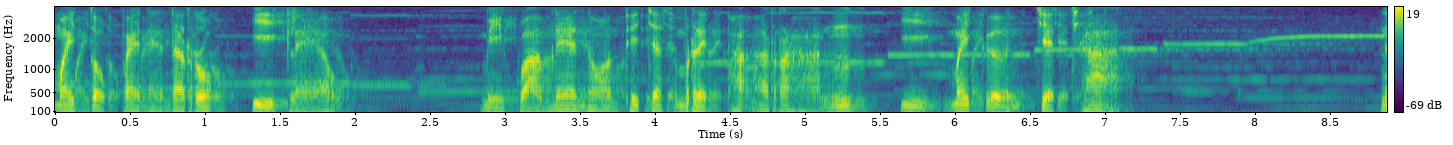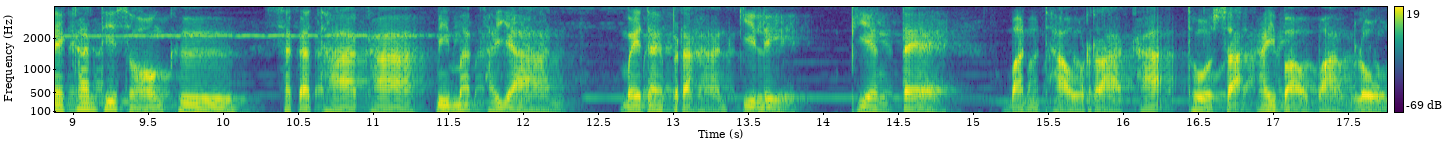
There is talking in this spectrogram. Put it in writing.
ไม่ตกไปในนรกอีกแล้ว มีความแน่นอนที่จะสำเร็จพระอรหันต์อีกไม่เกินเจ็ดชาติ ในขั้นที่สองคือ สกทาคามิมัคคยาน ไม่ได้ประหารกิเลส เพียงแต่บรรเทาราคะโทสะให้เบาบางลง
